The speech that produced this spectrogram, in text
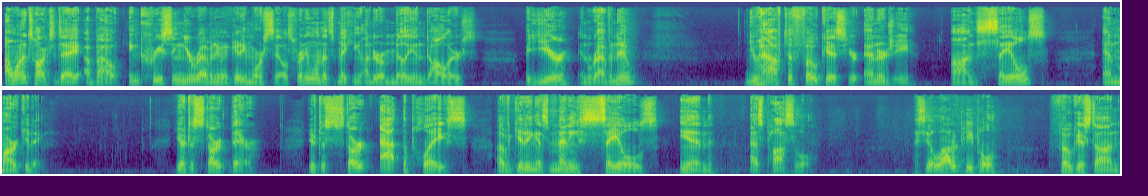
I want to talk today about increasing your revenue and getting more sales. For anyone that's making under a million dollars a year in revenue, you have to focus your energy on sales and marketing. You have to start there. You have to start at the place of getting as many sales in as possible. I see a lot of people focused on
